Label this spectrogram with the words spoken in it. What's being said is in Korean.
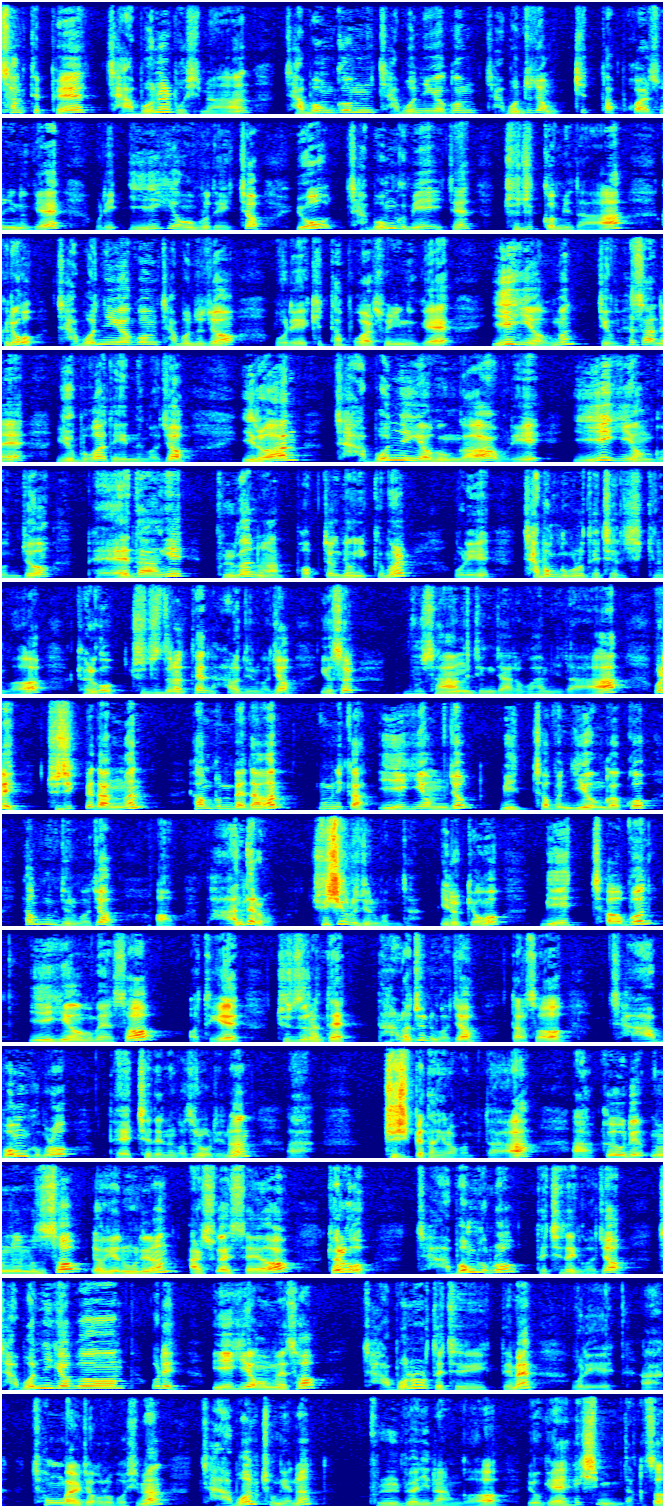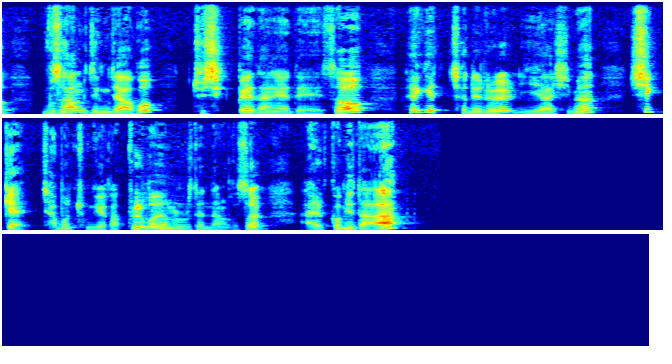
상태표의 자본을 보시면 자본금, 자본잉여금, 자본조정, 기타 포괄 손익에 우리 이익영업으로 돼 있죠. 요 자본금이 이제 주주 겁니다. 그리고 자본잉여금, 자본조정, 우리 기타 포괄 손익에 이익잉여금은 지금 회사 내 유보가 돼 있는 거죠. 이러한 자본잉여금과 우리 이익잉여금 중 배당이 불가능한 법정 적립금을 우리 자본금으로 대체시키는 거 결국 주주들한테 나눠주는 거죠. 이것을 무상증자라고 합니다. 우리 주식 배당은 현금 배당은 뭡니까? 이익이용 중 미처분 이용 갖고 현금 주는 거죠. 어, 반대로 주식으로 주는 겁니다. 이럴 경우 미처분 이익이용금에서 어떻게 주주들한테 나눠주는 거죠. 따라서 자본금으로 대체되는 것을 우리는 아, 주식 배당이라고 합니다. 아, 그러면서 여기는 우리는 알 수가 있어요. 결국 자본금으로 대체된 거죠. 자본이익여금 우리 이익이익여금에서 자본으로 대체되기 때문에 우리 아, 총괄적으로 보시면 자본총회는 불변이라는 거 요게 핵심입니다. 그래서 무상증자하고 주식 배당에 대해서 회계 처리를 이해하시면 쉽게 자본총계가 불변으로 된다는 것을 알 겁니다.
